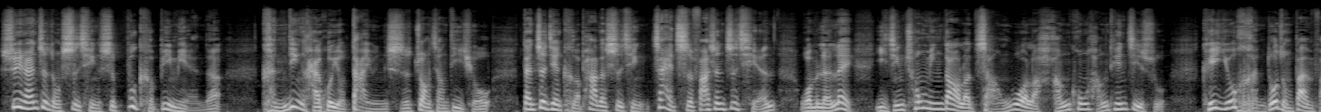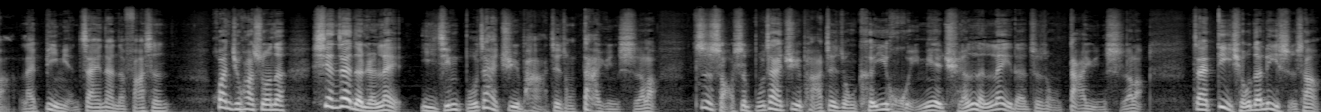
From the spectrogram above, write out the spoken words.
虽然这种事情是不可避免的，肯定还会有大陨石撞向地球，但这件可怕的事情再次发生之前，我们人类已经聪明到了掌握了航空航天技术，可以有很多种办法来避免灾难的发生。换句话说呢，现在的人类已经不再惧怕这种大陨石了，至少是不再惧怕这种可以毁灭全人类的这种大陨石了。在地球的历史上，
